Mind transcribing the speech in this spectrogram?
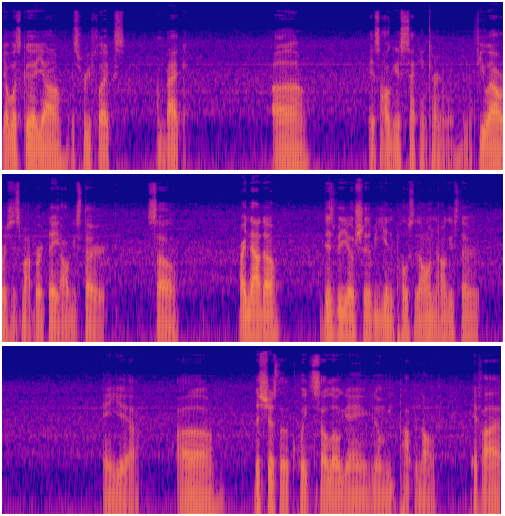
Yo, what's good, y'all? It's Reflex. I'm back. Uh, it's August 2nd currently. In a few hours, it's my birthday, August 3rd. So, right now, though, this video should be getting posted on August 3rd. And yeah, uh, this is just a quick solo game, you know, me popping off. If I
